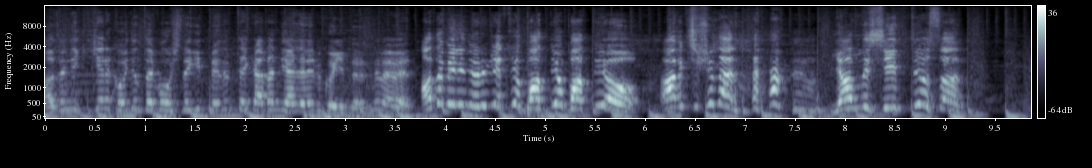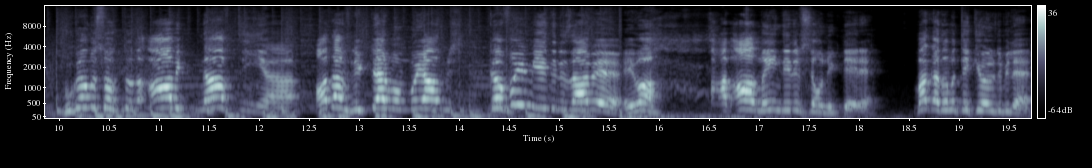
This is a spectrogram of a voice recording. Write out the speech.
Az önce iki kere koydun tabii hoşuna gitmedi. Tekrardan diğerlerine bir koyayım dedim değil mi? Evet. Adam elini örümcek tutuyor patlıyor patlıyor. Abi çık şuradan. Yanlış şey tutuyorsun. Buga mı soktun? Abi ne yaptın ya? Adam nükleer bombayı almış. Kafayı mı yediniz abi? Eyvah. Abi almayın dedim size o nükleeri. Bak adamın teki öldü bile.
